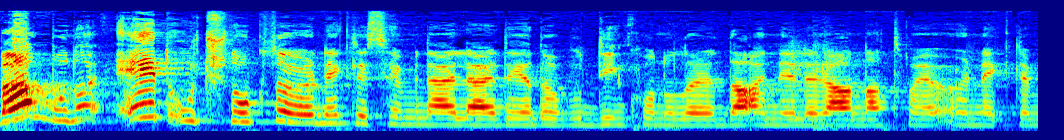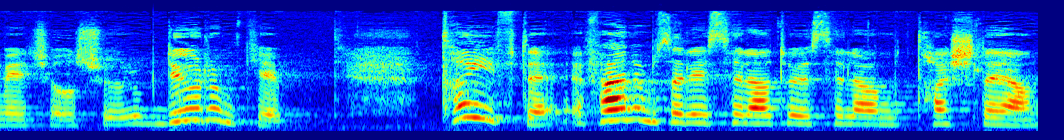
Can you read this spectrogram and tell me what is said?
Ben bunu en uç nokta örnekle seminerlerde ya da bu din konularında annelere anlatmaya, örneklemeye çalışıyorum. Diyorum ki Taif'te Efendimiz Aleyhisselatü Vesselam'ı taşlayan,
